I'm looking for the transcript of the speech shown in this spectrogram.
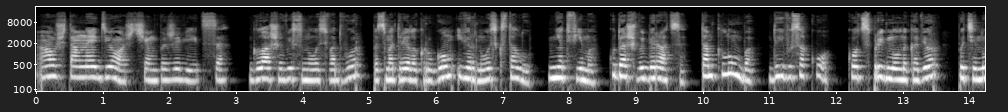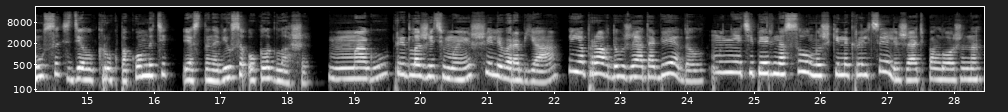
А уж там найдешь, чем поживиться». Глаша высунулась во двор, посмотрела кругом и вернулась к столу. «Нет, Фима, куда ж выбираться? Там клумба, да и высоко». Кот спрыгнул на ковер, потянулся, сделал круг по комнате и остановился около Глаши. «Могу предложить мышь или воробья. Я, правда, уже отобедал. Мне теперь на солнышке на крыльце лежать положено,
